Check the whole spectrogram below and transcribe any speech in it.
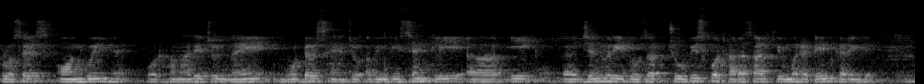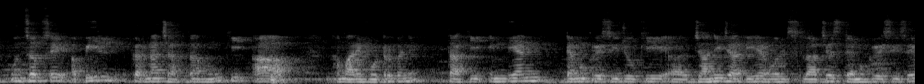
प्रोसेस ऑनगोइंग है और हमारे जो नए वोटर्स हैं, जो अभी रिसेंटली एक जनवरी 2024 को 18 साल की उम्र अटेन करेंगे, उन सबसे अपील करना चाहता हूँ कि आप हमारे वोटर बने, ताकि इंडियन डेमोक्रेसी जो कि जानी जाती है वर्ल्ड्स लार्जेस्ट डेमोक्रेसी से,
